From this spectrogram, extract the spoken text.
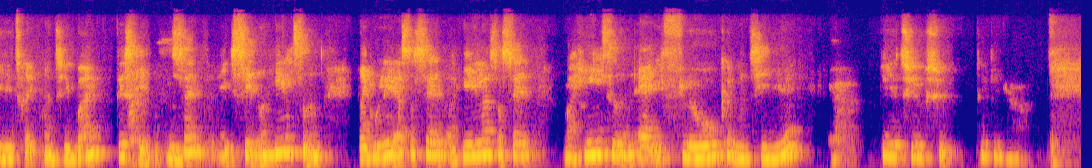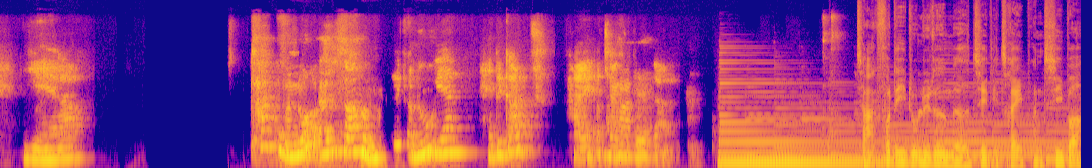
i de tre principper. Ikke? Det sker af sig selv, fordi sindet hele tiden regulerer sig selv og heler sig selv, og hele tiden er i flow, kan man sige. Ikke? 24-7, det er det. Ja. Tak for nu alle sammen. Det for nu, ja. Ha' det godt. Hej, og tak for det. Tak fordi du lyttede med til de tre principper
